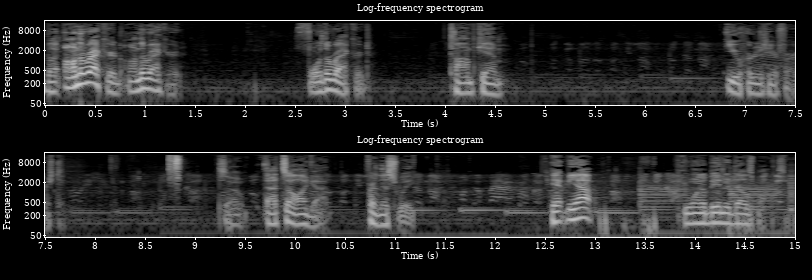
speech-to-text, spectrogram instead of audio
But on the record, on the record, for the record, Tom Kim, you heard it here first. So that's all I got for this week. Hit me up you want to be in Adele's box.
